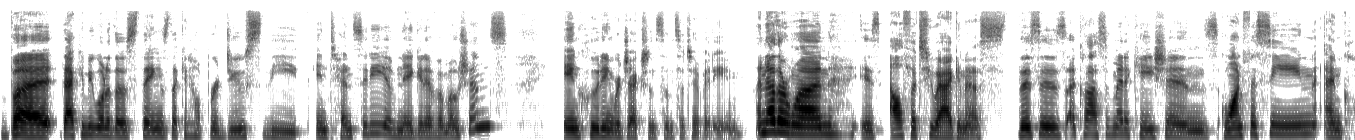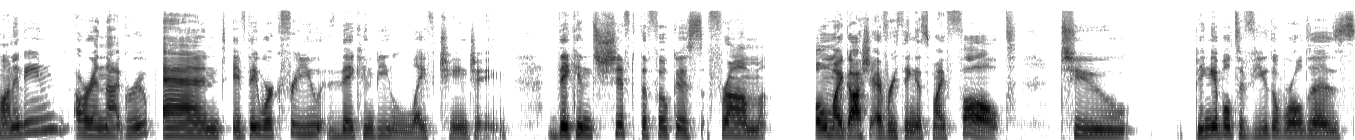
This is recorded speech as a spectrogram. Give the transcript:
but that can be one of those things that can help reduce the intensity of negative emotions, including rejection sensitivity. Another one is alpha 2 agonists. This is a class of medications. Guanfacine and clonidine are in that group. And if they work for you, they can be life changing. They can shift the focus from, oh my gosh, everything is my fault, to being able to view the world as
